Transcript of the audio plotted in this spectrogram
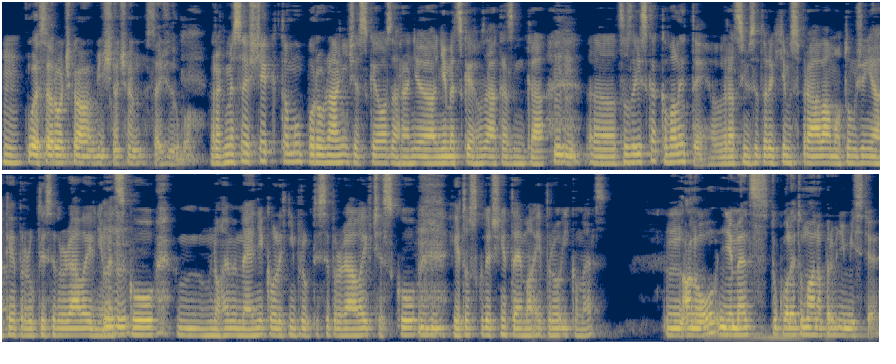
Hmm. U SROčka víš, na čem seš zhruba. Vraťme se ještě k tomu porovnání českého a zahraně, německého zákazníka. Hmm. Co z hlediska kvality? Vracím se tady k těm zprávám o tom, že nějaké produkty se prodávají v Německu, hmm. mnohem méně kvalitní produkty se prodávají v Česku. Hmm. Je to skutečně téma i pro e-commerce? Mm, ano, Němec tu kvalitu má na prvním místě.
